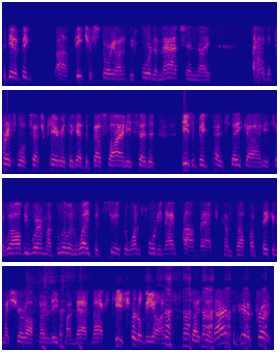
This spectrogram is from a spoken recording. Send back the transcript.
I did a big uh, feature story on it before the match, and I the principal at Central Cambria, I think, had the best line. He said that he's a big Penn State guy, and he said, "Well, I'll be wearing my blue and white, but as soon as the 149 pound match comes up, I'm taking my shirt off, and underneath my Mad Max T-shirt will be on." So I said, "That's a good approach."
